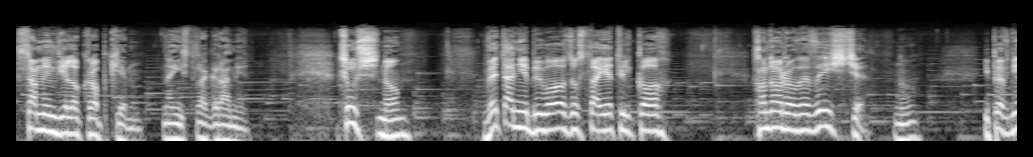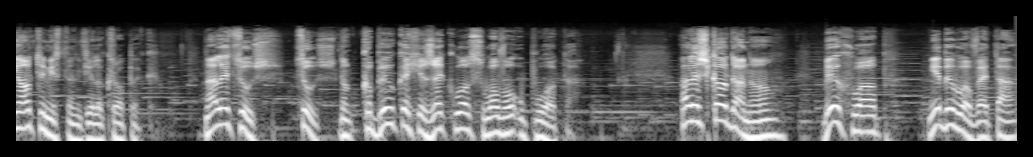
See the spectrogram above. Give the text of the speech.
samym wielokropkiem na Instagramie. Cóż, no, weta nie było, zostaje tylko honorowe wyjście, no. I pewnie o tym jest ten wielokropek. No ale cóż, cóż, no kobyłkę się rzekło słowo u płota. Ale szkoda, no. Był chłop, nie było weta,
